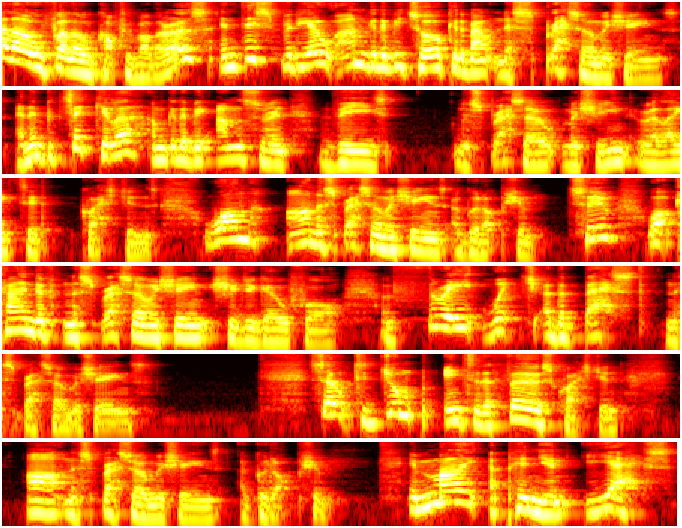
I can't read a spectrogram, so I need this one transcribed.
Hello fellow coffee botherers. In this video I'm going to be talking about Nespresso machines and in particular I'm going to be answering these Nespresso machine related questions. One, are Nespresso machines a good option? Two, what kind of Nespresso machine should you go for? And three, which are the best Nespresso machines? So to jump into the first question, are Nespresso machines a good option? In my opinion, yes,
